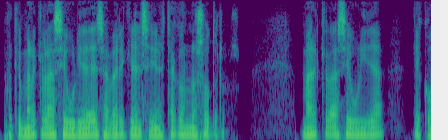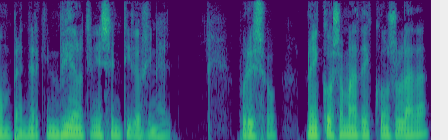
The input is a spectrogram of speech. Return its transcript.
porque marca la seguridad de saber que el Señor está con nosotros, marca la seguridad de comprender que mi vida no tiene sentido sin Él. Por eso no hay cosa más desconsolada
